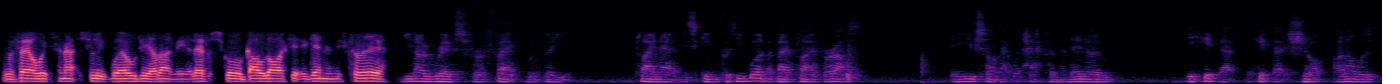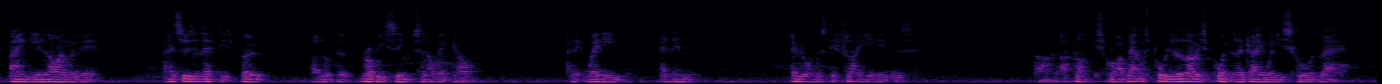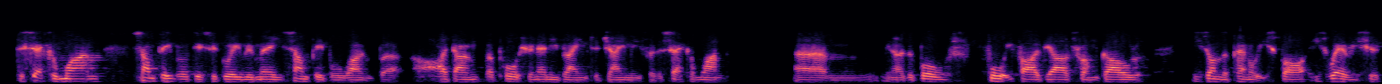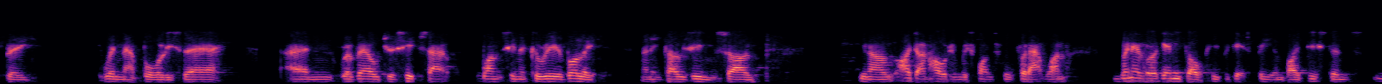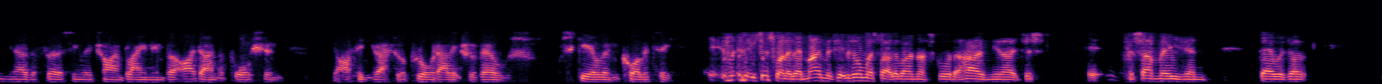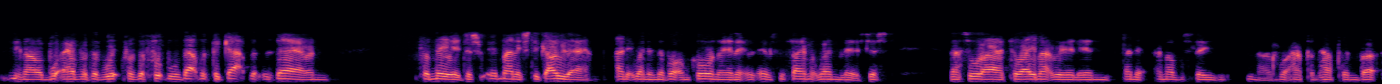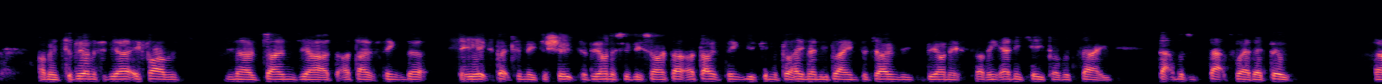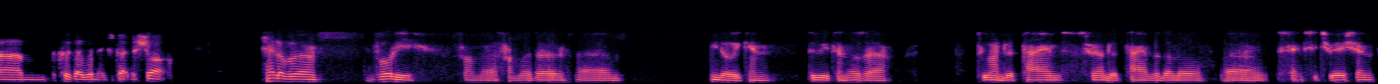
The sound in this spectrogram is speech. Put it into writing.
Revell, it's an absolute worldie. I don't think he'll ever score a goal like it again in his career. You know, Revs for a fact would be playing out of his skin because he weren't a bad player for us. He knew something that would happen, and then um, he hit that hit that shot, and I was banging in line with it. And as soon as it left his boot, I looked at Robbie Simpson. I went goal, and it went in, and then everyone was deflated. It was I, can't describe. That was probably the lowest point of the game when he scored that. The second one, some people disagree with me, some people won't, but I don't apportion any blame to Jamie for the second one. Um, you know, the ball's 45 yards from goal. He's on the penalty spot. He's where he should be when that ball is there. And Revell just hits that once in a career volley and it goes in. So, you know, I don't hold him responsible for that one. Whenever any goalkeeper gets beaten by distance, you know, the first thing they try and blame him. But I don't apportion. I think you have to applaud Alex Revell's skill and quality. It, was just one of their moments. It was almost like the one I scored at home. You know, it just it, for some reason there was a, you know, whatever the width of the football, that was the gap that was there, and for me, it just it managed to go there, and it went in the bottom corner, and it, it was the same at Wembley. It's just that's all I had to aim at really, and and it, and obviously, you know, what happened happened. But I mean, to be honest with you, if I was, you know, Jones, yeah, I, I don't think that he expected me to shoot. To be honest with you, so I don't, I don't think you can blame any blame to Jonesy. To be honest, I think any keeper would say that was that's where they'd um, because they wouldn't expect a shot. Hell of a volley from uh, from Weber. Um, you know, he can do it another 200 times, 300 times. I don't know. Uh, same situation.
